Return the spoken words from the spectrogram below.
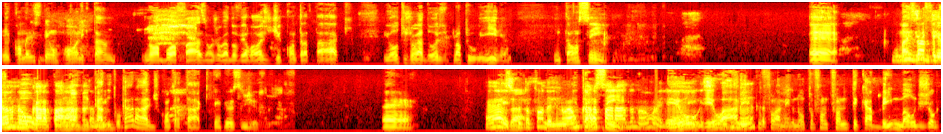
e como eles têm um Rony que tá numa boa fase, é um jogador veloz de contra-ataque, e outros jogadores, o próprio William. Então, assim. É. O mas Luiz Adriano não é um cara parado. Uma arrancada também, do caralho de contra-ataque, entendeu? Esse jeito. É. É, isso que eu tô falando, ele não é um então, cara assim, parado, não. Ele eu é, ele eu acho que o Flamengo, não tô falando que o Flamengo tem que abrir mão de jogo.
